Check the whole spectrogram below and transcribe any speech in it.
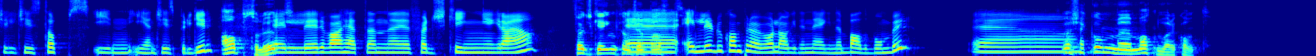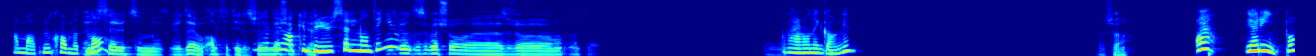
chili cheese tops inn i en cheeseburger. Absolutt. Eller hva het den uh, Fudge King-greia? Fudge King kan Eh, kjøpes. eller du kan prøve å lage dine egne badebomber. Eh, Skal vi sjekke om uh, maten vår er kommet? har maten kommet nå? Det ser ut som skal Det er jo altfor tidlig. Men vi har ikke brus eller noen ting. Skal jo. vi skal bare se eh, Skal se det er noen i gangen. Skal vi se. Å ja! De har ringt på.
